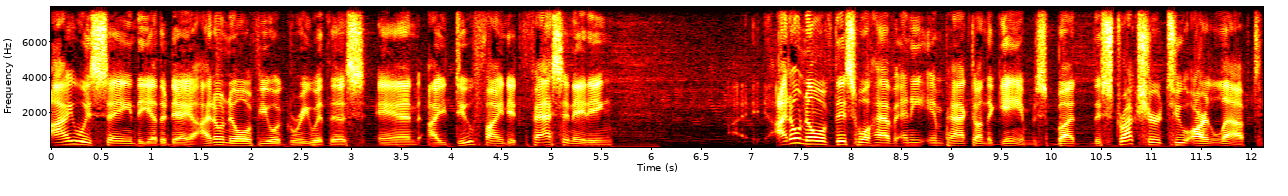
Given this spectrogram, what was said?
I was saying the other day, I don't know if you agree with this, and I do find it fascinating. I- don't know if this will have any impact on the games, but the structure to our left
